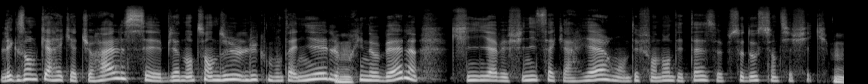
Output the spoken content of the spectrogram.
L'exemple caricatural, c'est bien entendu Luc Montagnier, le mmh. prix Nobel, qui avait fini sa carrière en défendant des thèses pseudo-scientifiques. Mmh.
